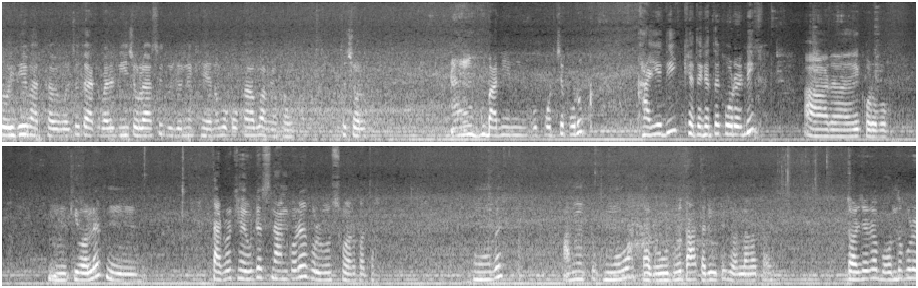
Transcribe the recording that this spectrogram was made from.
দই দিয়ে ভাত খাবে বলছে, তো একবারে নিয়ে চলে আসি, দুজনে খেয়ে নেব, ওকেও খাওয়াবো, আমিও খাব। তো চলো। বানিয়ে পড়ছে পড়ুক, খাইয়ে দিই, খেতে খেতে করে নিক, আর এ করব। কি বলে তারপর খেয়ে উঠে স্নান করে বলব শোয়ার কথা। ঘুমোবে? আমি একটু ঘুমোবো, তারপর উঠবো, তাড়াতাড়ি উঠে জল লাগাতে হবে। দরজাটা বন্ধ করে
